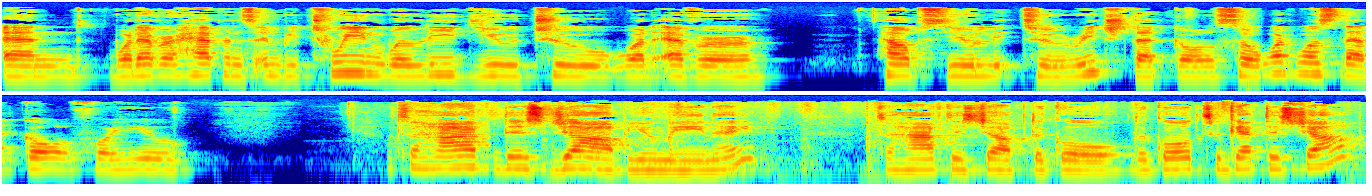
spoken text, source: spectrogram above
and whatever happens in between will lead you to whatever helps you to reach that goal. So what was that goal for you? To have this job, you mean, eh? To have this job, the goal, the goal to get this job?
